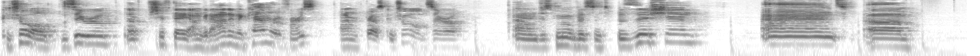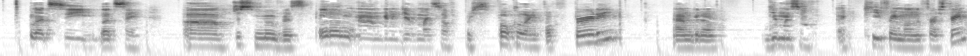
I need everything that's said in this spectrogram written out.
Control-Alt-0, uh, Shift-A. I'm going to add in a camera first, and I'm going to press Control-Alt-0, um, just move this into position. And um, let's see, let's see. Uh, just move this in. I'm gonna give myself a focal length of 30. I'm gonna give myself a keyframe on the first frame.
